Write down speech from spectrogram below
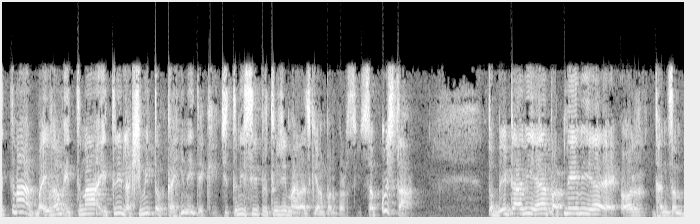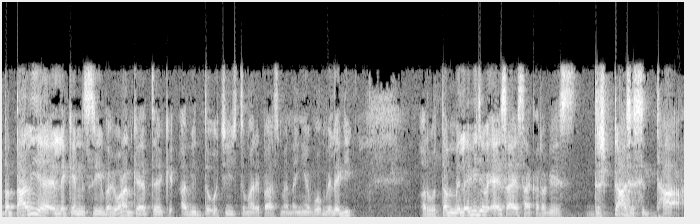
इतना वैभव, इतना, इतनी लक्ष्मी तो कहीं नहीं देखी, जितनी श्री पृथ्वी जी महाराज के यहाँ पर बरसी। सब कुछ था। तो बेटा भी है, पत्नी भी है, और धन संपत्ता भी है, लेकिन श्री भगवान कहते हैं कि अभी दो चीज़ तुम्हारे पास में नहीं है, वो मिलेगी, और वो तब मिलेगी जब ऐसा ऐसा करोगे। दृष्टा से सिद्धा।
